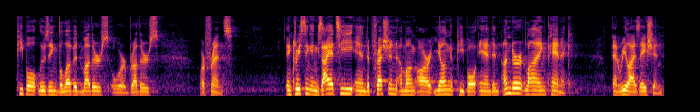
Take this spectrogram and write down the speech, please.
people losing beloved mothers or brothers or friends. Increasing anxiety and depression among our young people, and an underlying panic and realization,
